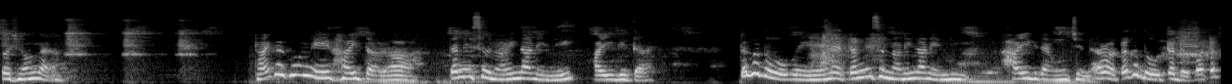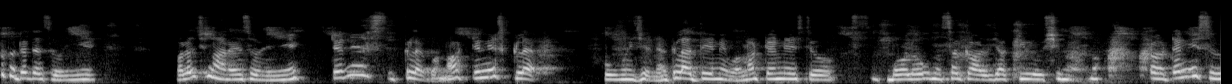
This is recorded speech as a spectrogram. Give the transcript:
ဆက်ရှုံးမယ်ထိုက်ကခုနေဟိုက်တာရာတနစ်ဆိုနာရင်းနာနေနေဟာရီဒီတိုင်း က္ကသိုလ်ဝင်ရင်လည်းတနစ်စနာနီကနေနီးဟာရီတန်ဝင်ချင်တယ်အဲ့တော့တက္ကသိုလ်တက်တယ်ကွာတက္ကသိုလ်တက်တယ်ဆိုရင်ဘာလို့ချင်တာလဲဆိုရင် tennis club ပေါ့နော် tennis club ကိုဝင်ချင်တယ် club တင်းနေပေါ့နော် tennis တို့ဘောလုံးစကားတို့ယာကီတို့ရှိမှာနော်အဲ့တော့ tennis ဆို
